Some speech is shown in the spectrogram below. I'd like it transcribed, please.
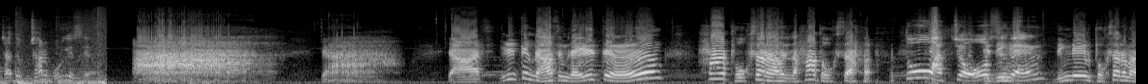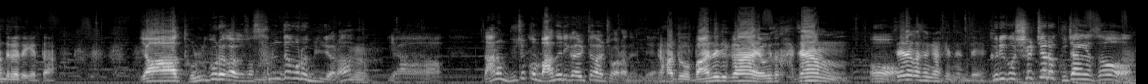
자, 좀잘 모르겠어요. 아, 야, 야, 1등 나왔습니다. 1등 하 독사 나왔습니다. 하 독사. 또 왔죠, 닉- 스뱅. 닉네임 독사로 만들어야 되겠다. 야, 돌고래가 여기서 3등으로 밀려나? 응. 야, 나는 무조건 마늘이가 1등 할 줄 알았는데. 나도 마늘이가 여기서 가장 어. 세다고 생각했는데. 그리고 실제로 구장에서 응.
